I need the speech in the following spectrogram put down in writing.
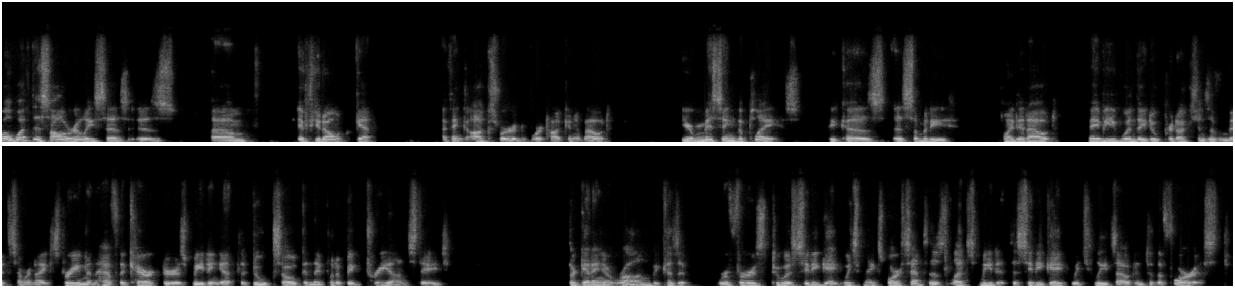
Well, what this all really says is um, if you don't get, I think, Oxford, we're talking about, you're missing the plays because, as somebody pointed out, maybe when they do productions of A Midsummer Night's Dream and have the characters meeting at the Duke's Oak and they put a big tree on stage, they're getting it wrong because it refers to a city gate, which makes more sense as let's meet at the city gate, which leads out into the forest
